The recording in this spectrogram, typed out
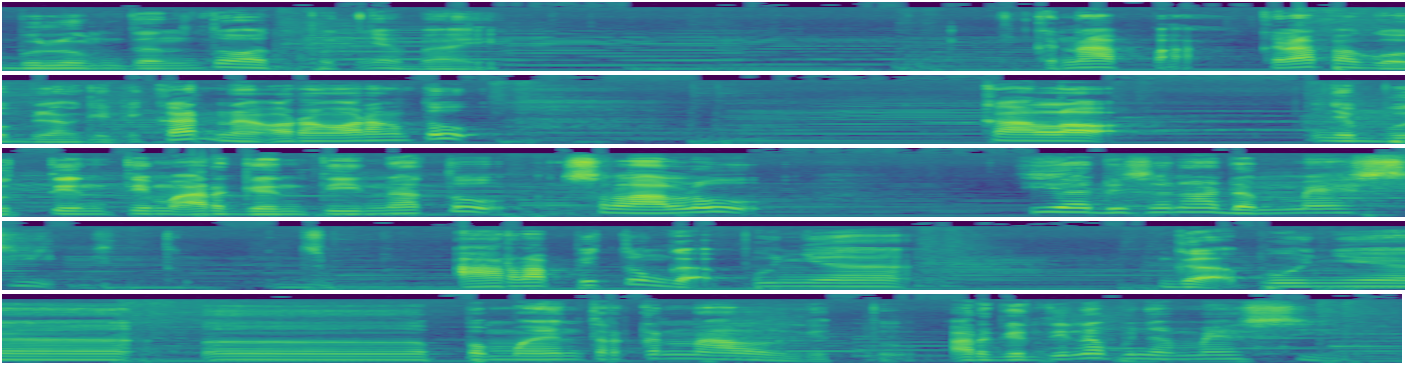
belum tentu outputnya baik. Kenapa? Kenapa gue bilang gini? Karena orang-orang tuh kalau nyebutin tim Argentina tuh selalu ya di sana ada Messi gitu. Arab itu nggak punya nggak punya eh, pemain terkenal gitu. Argentina punya Messi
